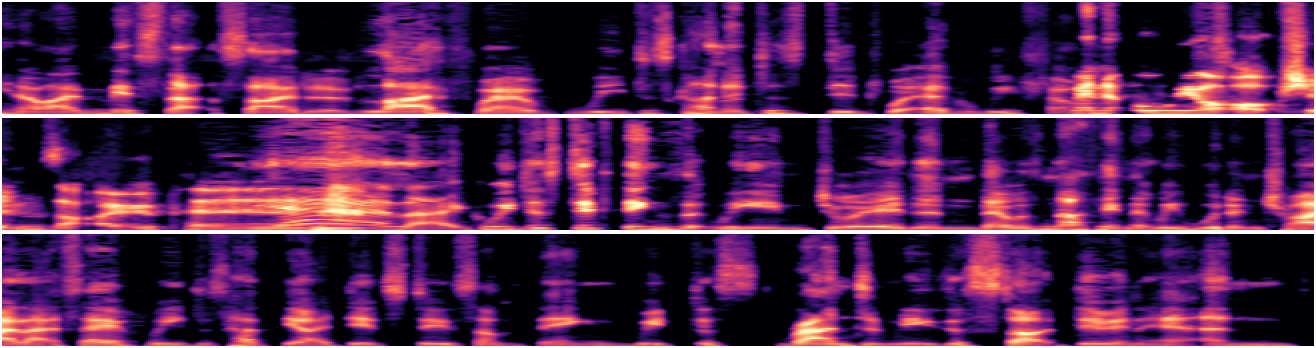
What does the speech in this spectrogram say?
you know, I miss that side of life where we just kind of just did whatever we felt. when all your options are open. Yeah, like we just did things that we enjoyed and there was nothing that we wouldn't try. Like, say, if we just had the idea to do something, we'd just randomly just start doing it. And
